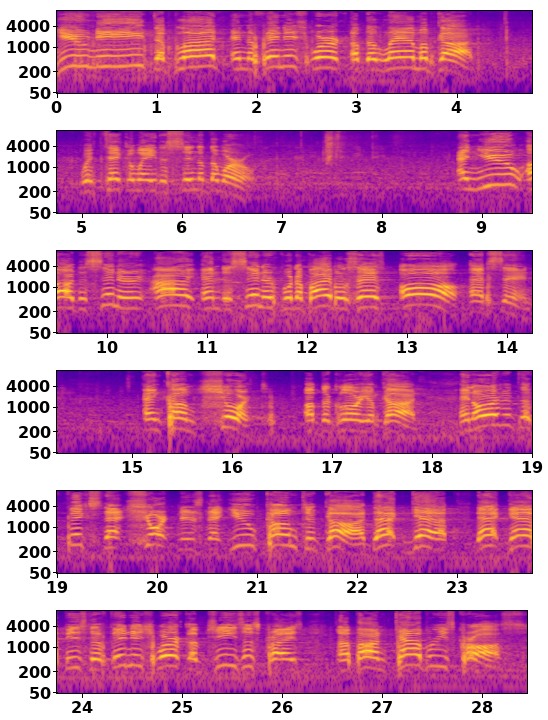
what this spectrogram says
You need the blood and the finished work of the Lamb of God, which take away the sin of the world. And you are the sinner. I am the sinner, for the Bible says all have sinned and come short of the glory of God. In order to fix that shortness that you come to God, that gap, that gap is the finished work of Jesus Christ upon Calvary's cross.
